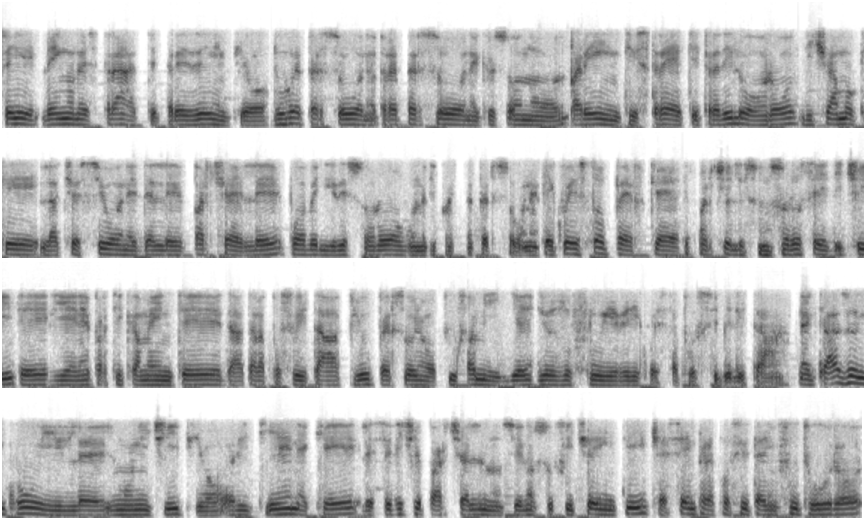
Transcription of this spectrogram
se vengono estratte per esempio due persone o tre persone che sono parenti stretti tra di loro, diciamo che la cessione delle parcelle può avvenire solo a una di queste persone e questo perché le parcelle quelle sono solo 16 e viene praticamente data la possibilità a più persone o più famiglie di usufruire di questa possibilità. Nel caso in cui il, il municipio ritiene che le 16 parcelle non siano sufficienti, c'è sempre la possibilità in futuro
